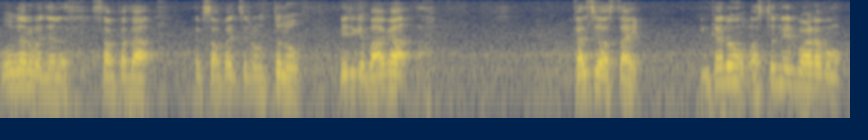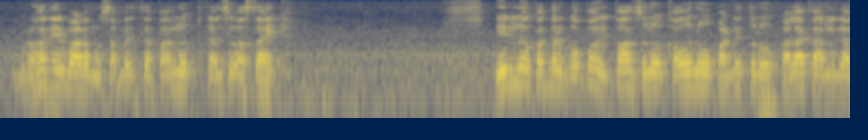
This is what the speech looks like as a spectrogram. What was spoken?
భూగర్భ జల సంపదకు సంబంధించిన వృత్తులు వీరికి బాగా కలిసి వస్తాయి. ఇంకనూ వస్తు నిర్మాణము గృహ నిర్మాణము సంబంధిత పనులు కలిసి వస్తాయి. వీరిలో కొందరు గొప్ప విద్వాంసులు కవులు పండితులు కళాకారులుగా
